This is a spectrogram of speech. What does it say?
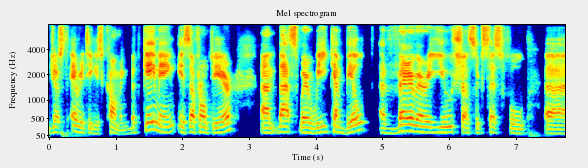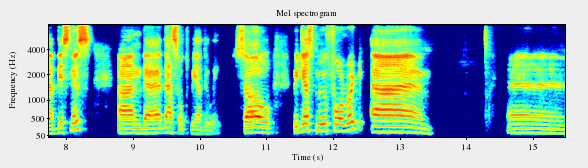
just everything is coming but gaming is a frontier and that's where we can build a very very huge and successful uh, business and uh, that's what we are doing. So we just move forward um, uh,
